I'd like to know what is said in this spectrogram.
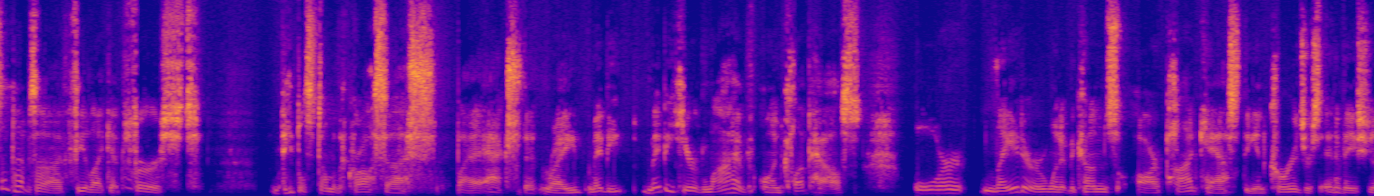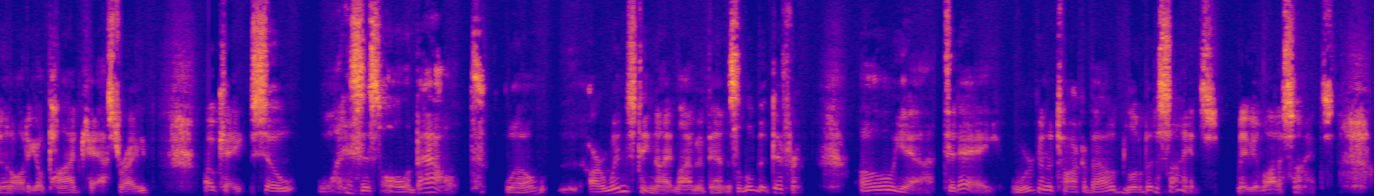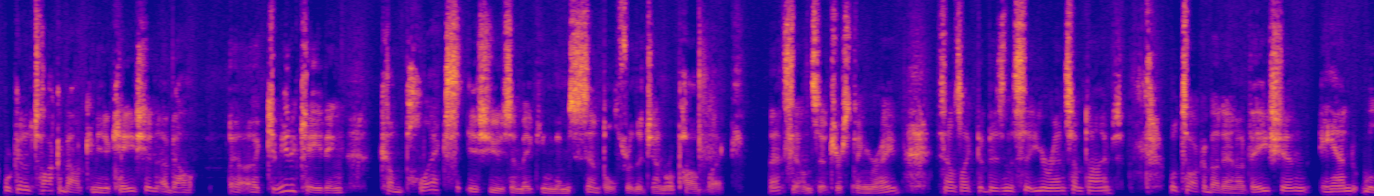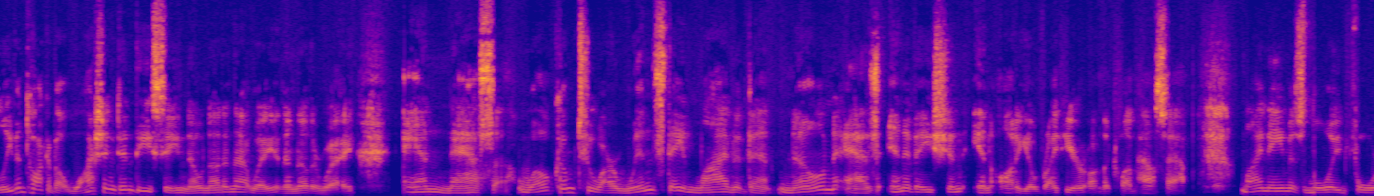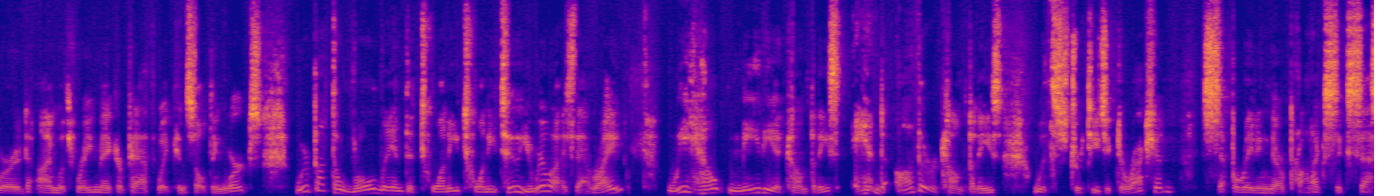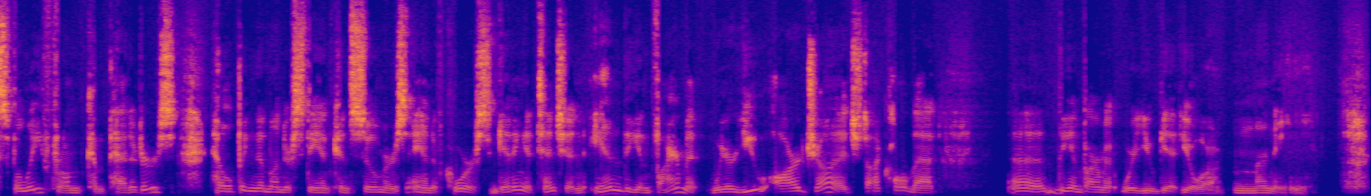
sometimes uh, I feel like at first people stumble across us by accident, right? Maybe maybe here live on Clubhouse or later when it becomes our podcast, the Encouragers Innovation and Audio podcast, right? Okay, so what is this all about? Well, our Wednesday night live event is a little bit different. Oh, yeah, today we're going to talk about a little bit of science, maybe a lot of science. We're going to talk about communication, about uh, communicating complex issues and making them simple for the general public. That sounds interesting, right? Sounds like the business that you're in sometimes. We'll talk about innovation and we'll even talk about Washington, D.C. No, not in that way, in another way and NASA. Welcome to our Wednesday live event known as Innovation in Audio right here on the Clubhouse app. My name is Lloyd Ford. I'm with Rainmaker Pathway Consulting Works. We're about to roll into 2022. You realize that, right? We help media companies and other companies with strategic direction, separating their products successfully from competitors, helping them understand consumers, and of course, getting attention in the environment where you are judged. I call that uh, the environment where you get your money.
